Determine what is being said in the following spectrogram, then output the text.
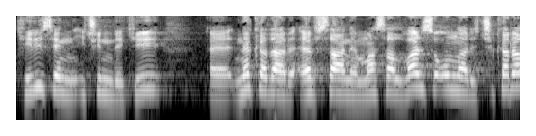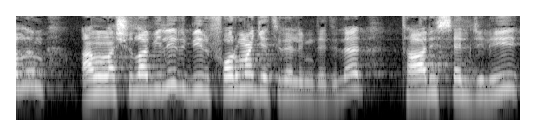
Kilisenin içindeki e, ne kadar efsane, masal varsa onları çıkaralım, anlaşılabilir bir forma getirelim dediler tarihselciliği,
